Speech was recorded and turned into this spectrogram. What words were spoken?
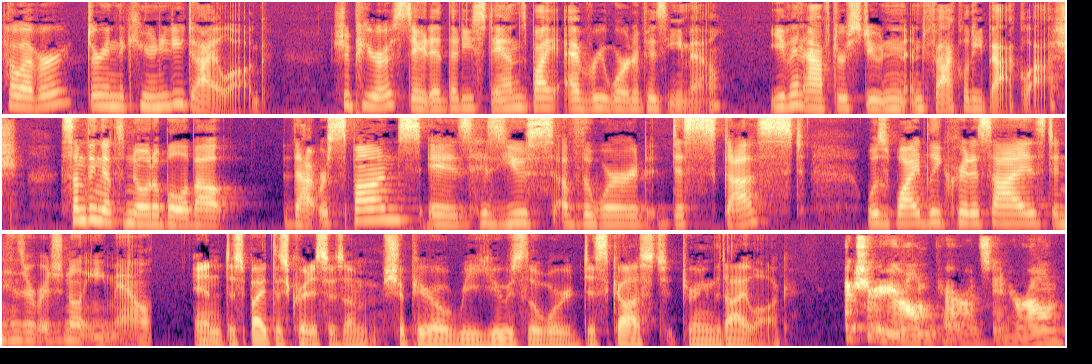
However, during the community dialogue, Schapiro stated that he stands by every word of his email, even after student and faculty backlash. Something that's notable about that response is his use of the word disgust was widely criticized in his original email. And despite this criticism, Schapiro reused the word disgust during the dialogue. Picture your own parents and your own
